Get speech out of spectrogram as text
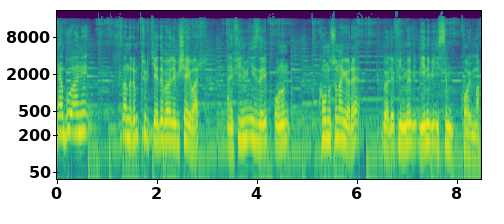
Yani bu hani sanırım Türkiye'de böyle bir şey var. Hani filmi izleyip onun konusuna göre böyle filme yeni bir isim koyma.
